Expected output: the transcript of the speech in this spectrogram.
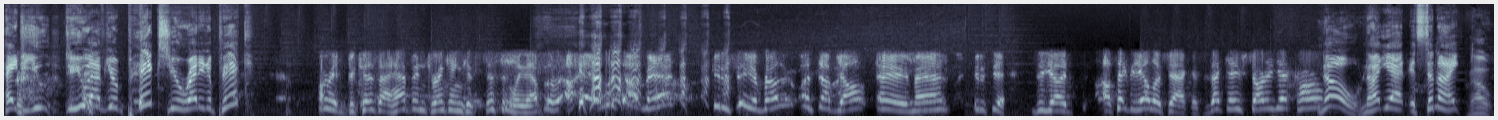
Hey, do you do you have your picks? You ready to pick? All right, because I have been drinking consistently now. Hey, what's up, man? Good to see you, brother. What's up, y'all? Hey, man. Good to see you. The uh, I'll take the Yellow Jackets. Is that game started yet, Carl? No, not yet. It's tonight. No.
